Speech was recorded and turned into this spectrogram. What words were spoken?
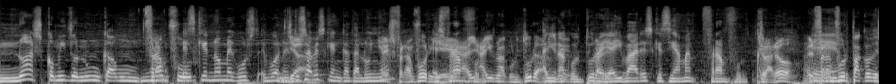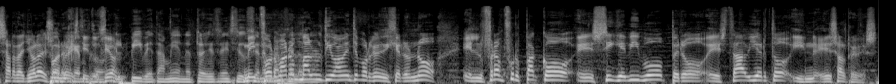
no has comido nunca un No, Frankfurt? es que no me gusta. Bueno, Ya. tú sabes que en Cataluña. Es Frankfurt y hay- hay una cultura. Hay una Sí, cultura y hay bares que se llaman Frankfurt. Claro, el Eh, Frankfurt Paco de Sardañola es por una ejemplo, institución. El pibe también, otra, otra institución. Me informaron mal últimamente porque me dijeron, no, el Frankfurt Paco eh, sigue vivo, pero está abierto y es al revés.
